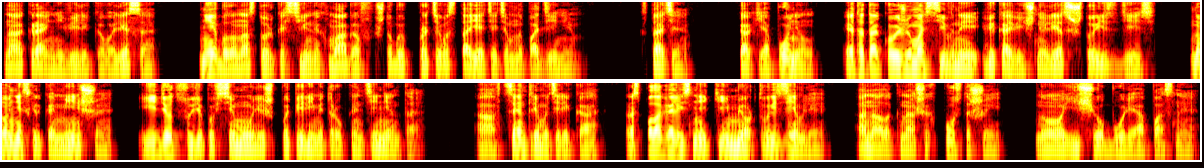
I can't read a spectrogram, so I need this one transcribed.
на окраине Великого леса, не было настолько сильных магов, чтобы противостоять этим нападениям. Кстати, как я понял, это такой же массивный вековечный лес, что и здесь, но несколько меньше и идет, судя по всему, лишь по периметру континента. А в центре материка располагались некие мертвые земли, аналог наших пустошей, но еще более опасные.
